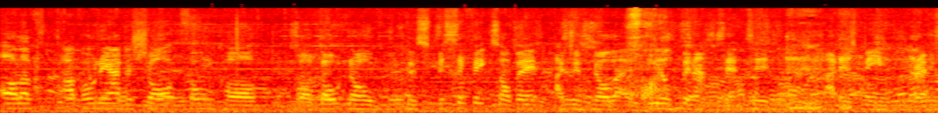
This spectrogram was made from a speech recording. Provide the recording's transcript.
All I've, I've only had a short phone call, so I don't know the specifics of it. I just know that a deal's been accepted and it's being progressed.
